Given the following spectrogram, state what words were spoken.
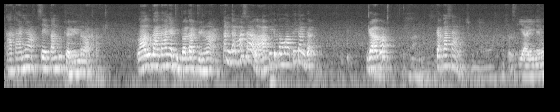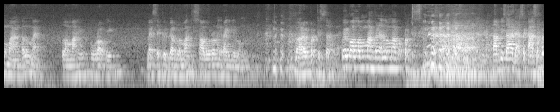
katanya setan itu dari neraka. Lalu katanya dibakar di neraka kan nggak masalah. Api ketemu api kan nggak nggak apa? Nggak masalah. Terus kiai ini mangkel mek lemah itu turap itu. Mek segegam lemah disawuron yang raine wong. Baru pedesan. Kue kok lemah, kena lemah kok pedes. Tapi saya tidak sekasar.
